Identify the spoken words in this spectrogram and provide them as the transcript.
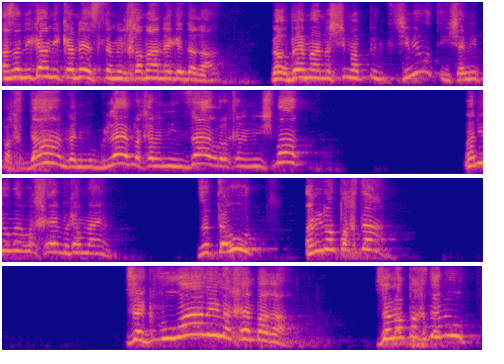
אז אני גם אכנס למלחמה נגד הרע, והרבה מהאנשים מאשימים אותי שאני פחדן ואני מוגלב, לכן אני נזהר ולכן אני נשמר. ואני אומר לכם וגם להם, זה טעות, אני לא פחדן. זה גבורה להילחם ברע, זה לא פחדנות.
